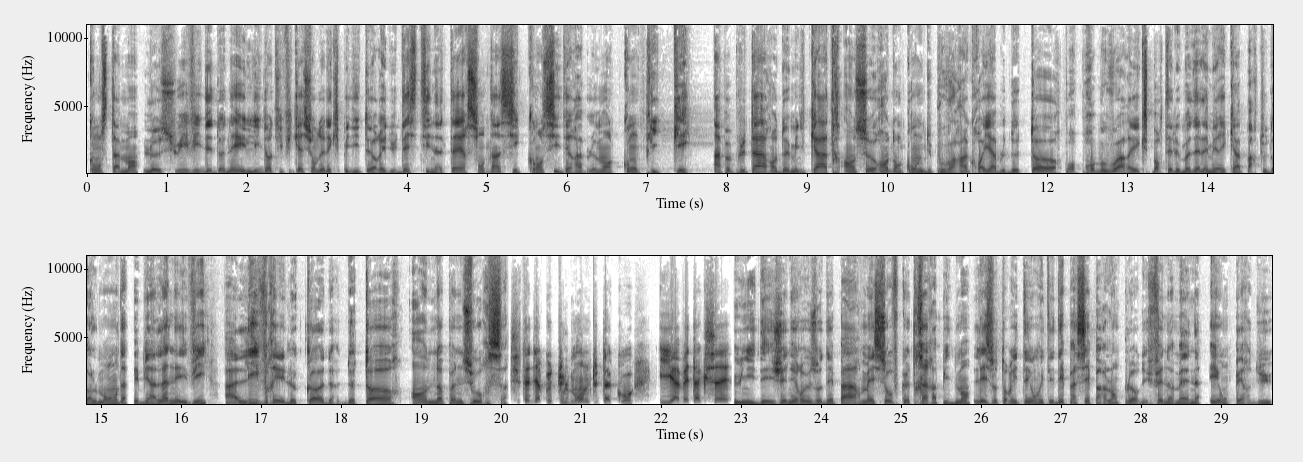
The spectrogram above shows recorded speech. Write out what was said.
constamment. Le suivi des données et l'identification de l'expéditeur et du destinataire sont ainsi considérablement compliqués. Un peu plus tard, en 2004, en se rendant compte du pouvoir incroyable de Tor pour promouvoir et exporter le modèle américain partout dans le monde, eh bien la Navy a livré le code de Tor en open source. C'est-à-dire que tout le monde, tout à coup, y avait accès. Une idée généreuse au départ, mais sauf que très rapidement, les autorités ont été dépassées par l'ampleur du phénomène et ont perdu.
